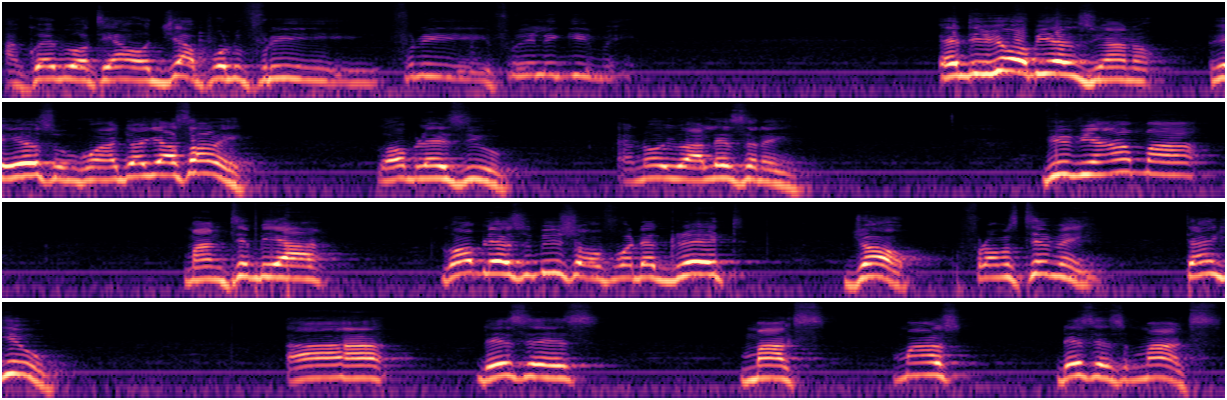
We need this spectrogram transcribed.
Akɔyɛ bi ɔte a ɔgye apɔ free free freely give me. Eti hwɛ obi nsua no hwɛ asare god bless you. I know you are listening. Vivian ama mantebea god bless you bishop for the great job from stephen. Thank you. Uh, this is max max this is max.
